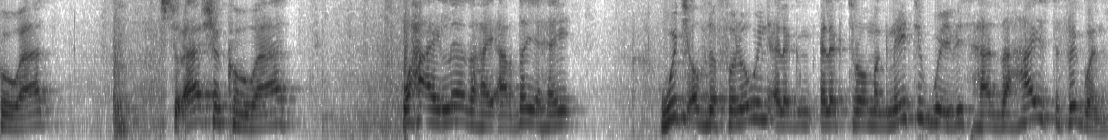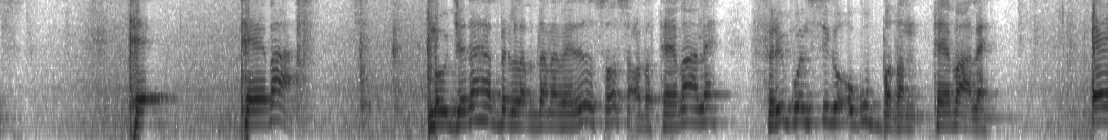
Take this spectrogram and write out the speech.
koowaad su'aasha koowaad waxa ay leedahay ardayahay which of the following electromagnetic waves has the highest frequency? Teebaa mawjadaha birlabdanabeedyada soo socda teebaa leh. Frequencyga ugu badan teebaa leh. E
